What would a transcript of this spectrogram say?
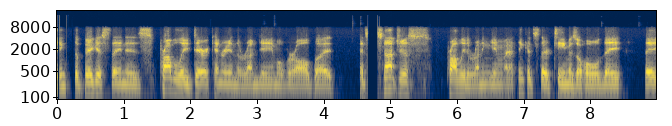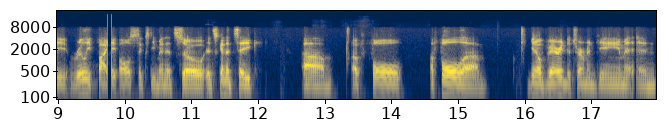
think the biggest thing is probably Derrick Henry in the run game overall, but it's not just probably the running game. I think it's their team as a whole. They they really fight all 60 minutes, so it's going to take um, a full a full um, you know very determined game and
